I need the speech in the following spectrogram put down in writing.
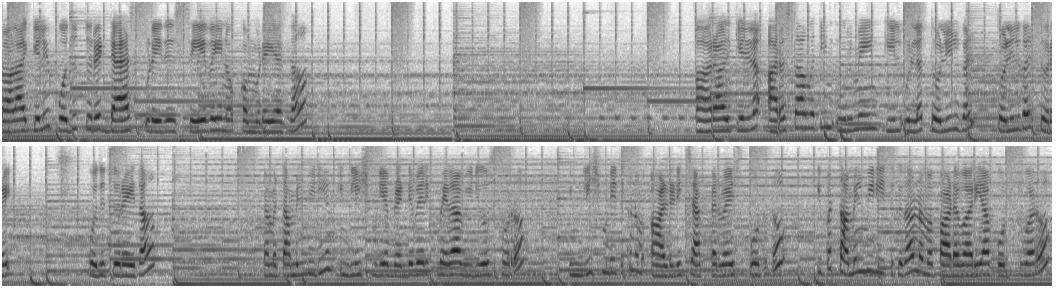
நாலாவது கேள்வி பொதுத்துறை டேஷ் உடையது சேவை நோக்கம் உடையது தான் ஆறாவது கேள்வி அரசாங்கத்தின் உரிமையின் கீழ் உள்ள தொழில்கள் தொழில்கள் துறை பொதுத்துறை தான். நம்ம தமிழ் மீடியம் இங்கிலீஷ் மீடியம் ரெண்டு பேருக்குமே தான் வீடியோஸ் போடுறோம். இங்கிலீஷ் மீடியத்துக்கு நம்ம ஆல்ரெடி சாப்டர் வைஸ் போட்டுட்டோம். இப்போ தமிழ் மீடியத்துக்கு தான் நம்ம பாடவாரியாக போட்டுட்டு வரோம்.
